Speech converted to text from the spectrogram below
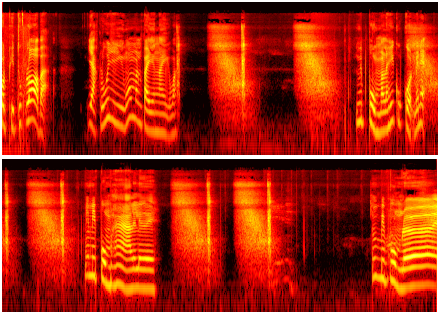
กดผิดทุกรอบอะอยากรู้จริงๆว่ามันไปยังไงวะ มีปุ่มอะไรให้กูกดไหมเนี่ย ไม่มีปุ่มหาเลยเลยไม่มีปุ่มเลย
